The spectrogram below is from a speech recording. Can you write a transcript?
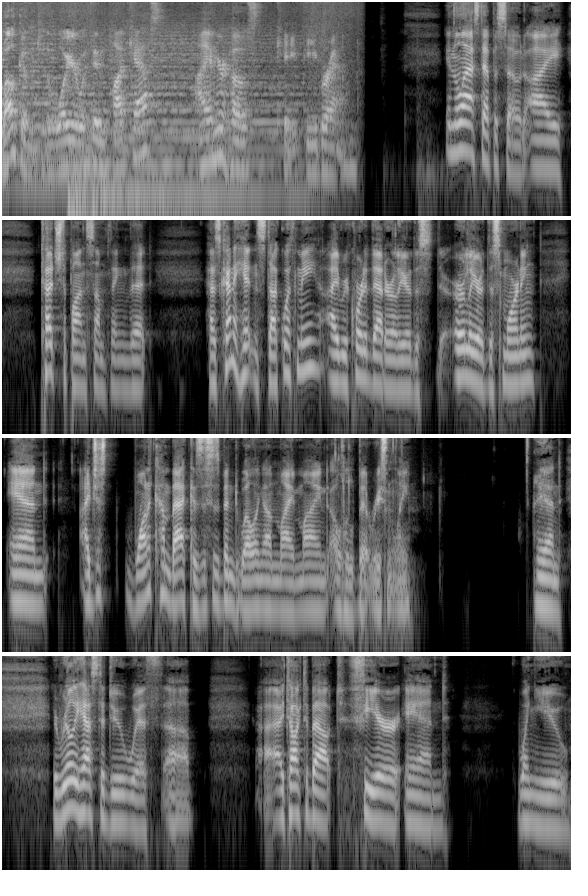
Welcome to the Warrior Within podcast. I am your host, KP Brown. In the last episode, I touched upon something that has kind of hit and stuck with me. I recorded that earlier this earlier this morning, and I just want to come back because this has been dwelling on my mind a little bit recently, and it really has to do with. Uh, I talked about fear and when you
